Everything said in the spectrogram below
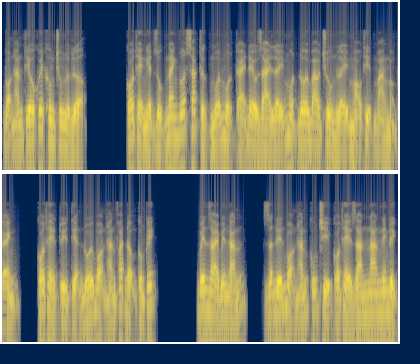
Bọn hắn thiếu khuyết không trung lực lượng. Có thể nghiệt dục nhanh vuốt xác thực mỗi một cái đều dài lấy một đôi bao trùm lấy máu thịt màng mỏng cánh, có thể tùy tiện đối bọn hắn phát động công kích. Bên dài bên ngắn, dẫn đến bọn hắn cũng chỉ có thể gian nan nên địch,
